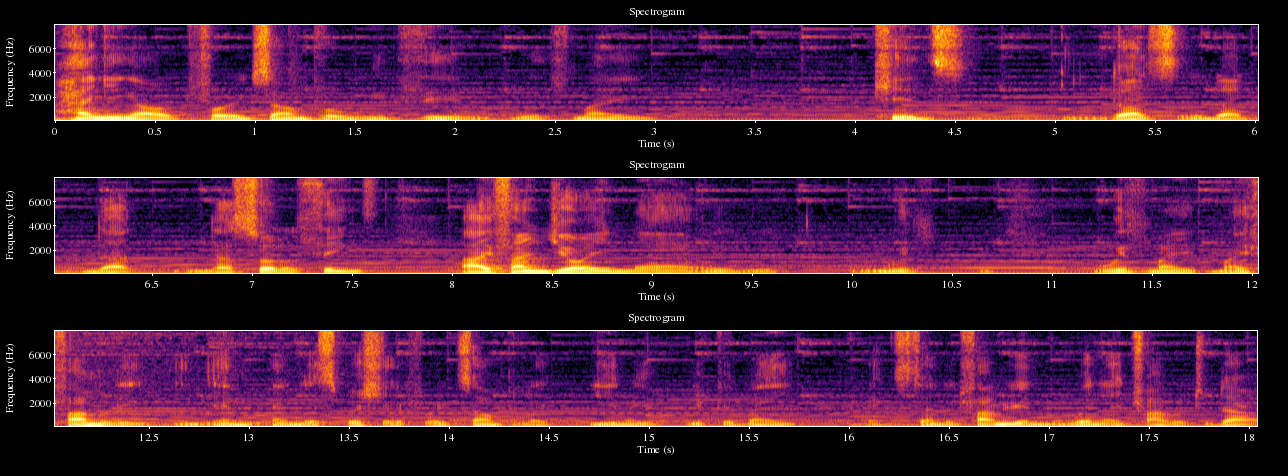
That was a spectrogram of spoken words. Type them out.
hanging out, for example, with the with my kids. That's that that that sort of things. I find joy in uh, with with my my family and, and especially for example like you know with my extended family and when I travel to Dar.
